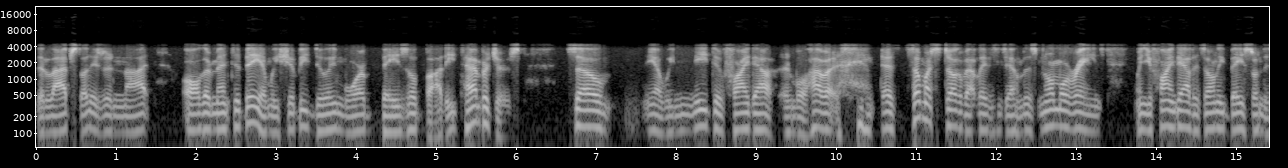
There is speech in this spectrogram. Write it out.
the lab studies are not all they're meant to be, and we should be doing more basal body temperatures. So, you know, we need to find out, and we'll have a, there's so much to talk about, ladies and gentlemen, this normal range when you find out it's only based on the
